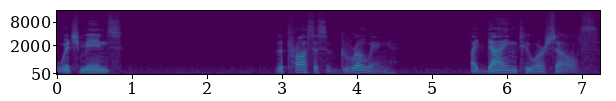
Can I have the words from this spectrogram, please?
which means the process of growing by dying to ourselves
